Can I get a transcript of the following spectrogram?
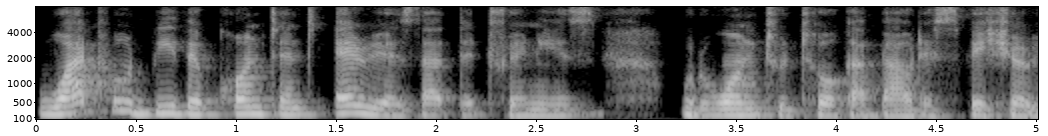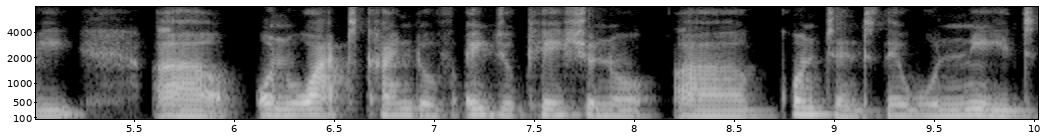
what would be the content areas that the trainees would want to talk about, especially uh, on what kind of educational uh, content they would need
